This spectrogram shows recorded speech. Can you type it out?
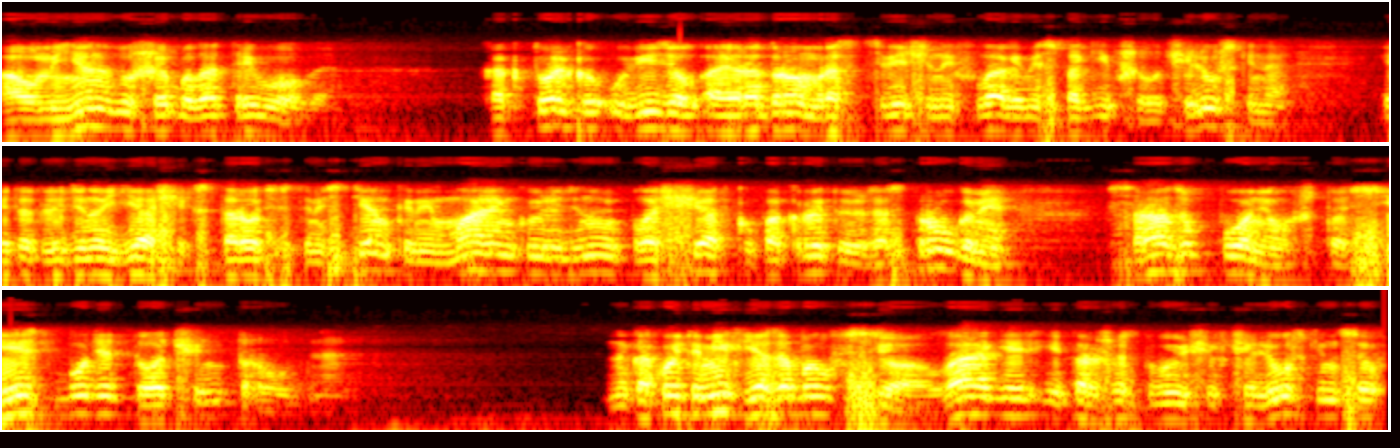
А у меня на душе была тревога. Как только увидел аэродром, расцвеченный флагами с погибшего Челюскина, этот ледяной ящик с торотистыми стенками, маленькую ледяную площадку, покрытую застругами, сразу понял, что сесть будет очень трудно. На какой-то миг я забыл все, лагерь и торжествующих челюскинцев,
